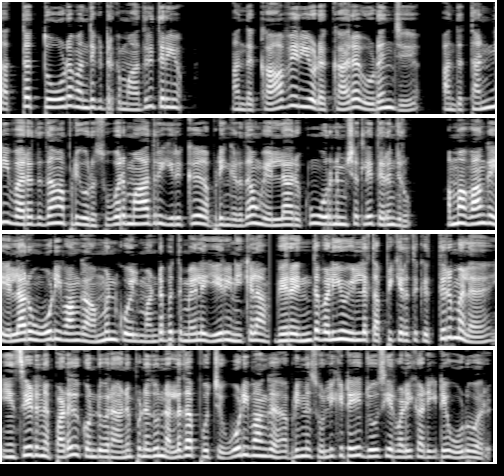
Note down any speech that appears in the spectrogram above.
சத்தத்தோட வந்துகிட்டு இருக்க மாதிரி தெரியும். அந்த காவேரியோட கரை உடைஞ்சு அந்த தண்ணி வர்றது தான் அப்படி ஒரு சுவர் மாதிரி இருக்கு அப்படிங்கறத அவங்க எல்லாருக்கும் ஒரு நிமிஷத்துலயே தெரிஞ்சிடும் அம்மா வாங்க. எல்லாரும் ஓடி வாங்க. அம்மன் கோயில் மண்டபத்து மேல ஏறி நிக்கலாம். வேற எந்த வழியும் இல்ல தப்பிக்கிறதுக்கு. திருமல என் சீடனை படகு கொண்டு வர அனுப்புனதும் நல்லதா போச்சு. ஓடி வாங்க அப்படின்னு சொல்லிக்கிட்டே ஜோசியர் வழிகாட்டிக்கிட்டே ஓடுவாரு.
